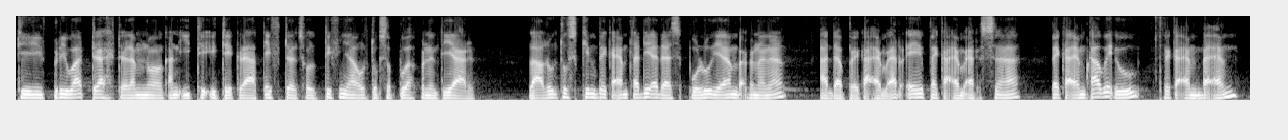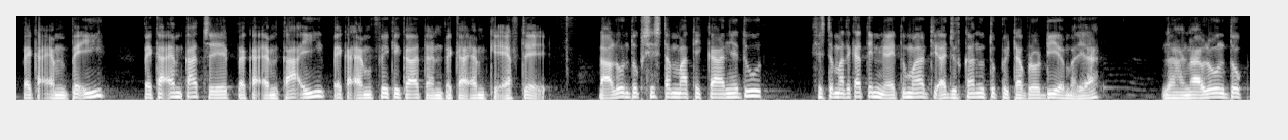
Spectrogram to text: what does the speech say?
diberi wadah dalam menemukan ide-ide kreatif dan solutifnya untuk sebuah penelitian. Lalu untuk skim PKM tadi ada 10 ya Mbak Kenanga. Ada PKM RE, PKM RSA, PKM KWU, PKM PM, PKM PI, PKM KJ, PKM KI, PKM VGK, dan PKM GFT. Lalu untuk sistematikanya itu sistematika timnya itu malah dianjurkan untuk beda prodi ya mbak ya. Nah lalu untuk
